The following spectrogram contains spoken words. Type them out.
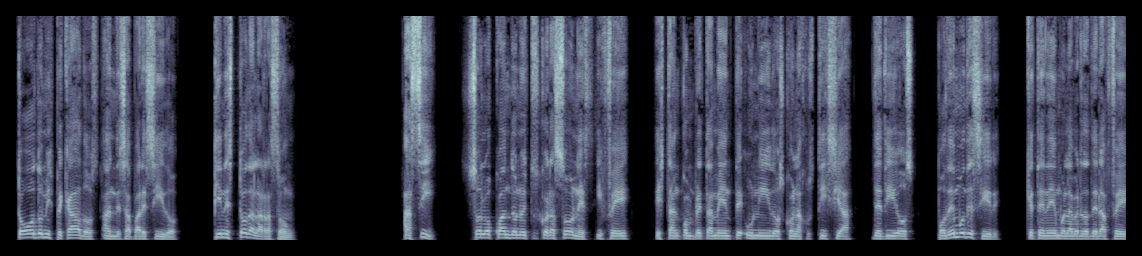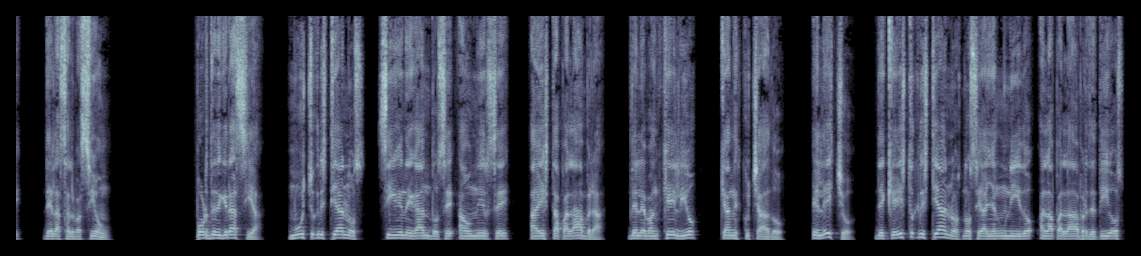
todos mis pecados han desaparecido. Tienes toda la razón. Así, solo cuando nuestros corazones y fe están completamente unidos con la justicia de Dios, podemos decir que tenemos la verdadera fe de la salvación. Por desgracia, muchos cristianos siguen negándose a unirse a esta palabra del Evangelio que han escuchado. El hecho de que estos cristianos no se hayan unido a la palabra de Dios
